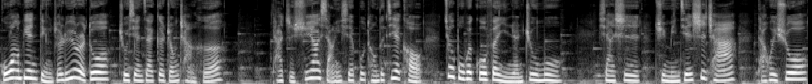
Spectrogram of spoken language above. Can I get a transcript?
国王便顶着驴耳朵出现在各种场合。他只需要想一些不同的借口，就不会过分引人注目。像是去民间视察，他会说：“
